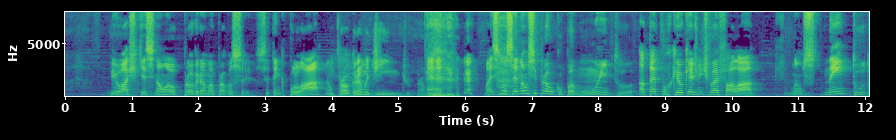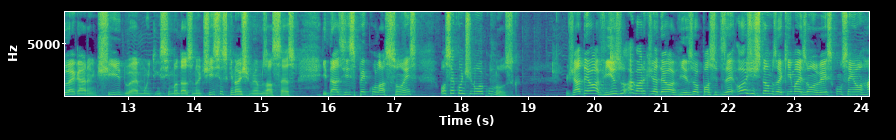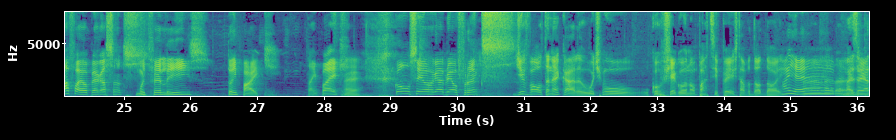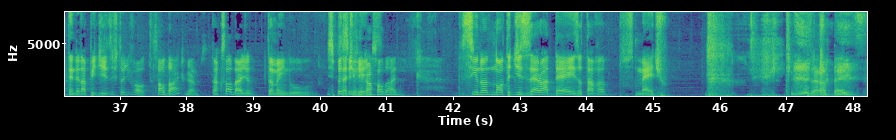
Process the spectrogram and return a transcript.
eu acho que esse não é o programa pra você. Você tem que pular É um programa de índio. Pra É. Mas se você não se preocupa muito, até porque o que a gente vai falar, não, nem tudo é garantido, é muito em cima das notícias que nós tivemos acesso e das especulações, você continua conosco. Já deu aviso, agora que já deu aviso, eu posso dizer, hoje estamos aqui mais uma vez com o senhor Rafael PH Santos. Muito feliz. Tô em Pike. Tá em Pike. É. Com o senhor Gabriel Franks. De volta, né, cara? O último, o Corvo chegou, eu não participei, estava dodói. Ah, é. verdade. Mas aí, atendendo a pedidos, estou de volta. Saudade, cara. Tá com saudade também do Sete Especificar a saudade. Sim, nota de 0 a 10, eu tava médio. 0 a 10.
